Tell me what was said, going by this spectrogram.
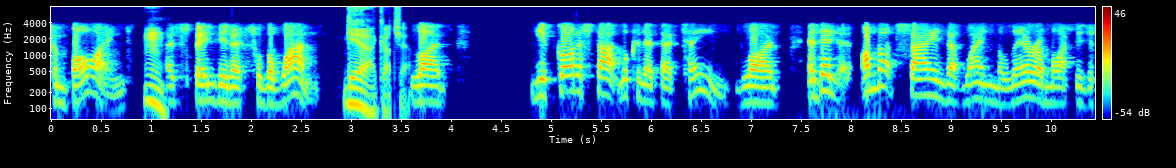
combined Mm. as spending it for the one? Yeah, I gotcha. Like, you've got to start looking at that team. Like, and then I'm not saying that Wayne Milera might be the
